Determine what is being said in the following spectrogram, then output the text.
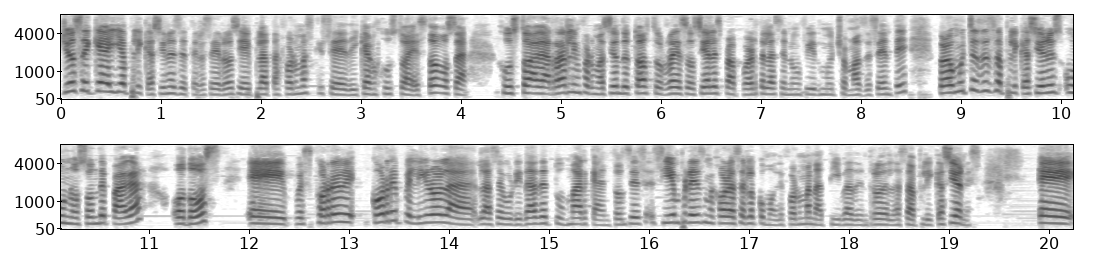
Yo sé que hay aplicaciones de terceros y hay plataformas que se dedican justo a esto, o sea, justo a agarrar la información de todas tus redes sociales para podértelas en un feed mucho más decente, pero muchas de esas aplicaciones, uno, son de paga, o dos, eh, pues corre, corre peligro la, la, seguridad de tu marca. Entonces, siempre es mejor hacerlo como de forma nativa dentro de las aplicaciones. Eh,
